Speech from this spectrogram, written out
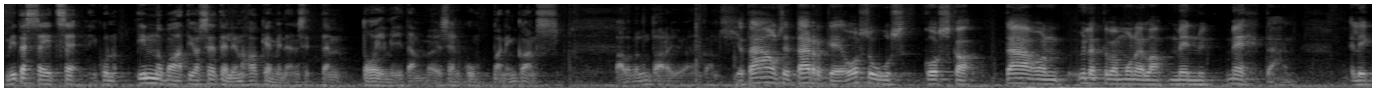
Miten se itse niin kun innovaatiosetelin hakeminen sitten toimii tämmöisen kumppanin kanssa, palveluntarjoajan kanssa? Ja tämä on se tärkeä osuus, koska tämä on yllättävän monella mennyt mehtään. Eli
